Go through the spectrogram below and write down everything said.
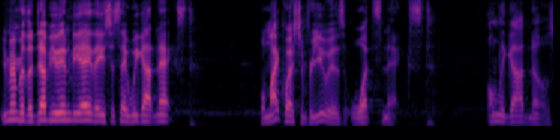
You remember the WNBA? They used to say, We got next. Well, my question for you is, What's next? Only God knows.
